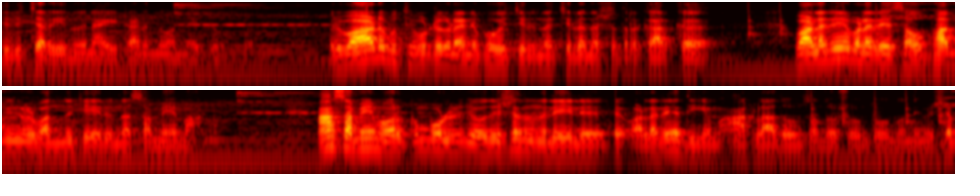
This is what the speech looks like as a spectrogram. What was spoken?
തിരിച്ചറിയുന്നതിനായിട്ടാണ് ഇന്ന് വന്നേക്കുന്നത്. ഒരുപാട് ബുദ്ധിമുട്ടുകൾ അനുഭവിച്ചിരുന്ന ചില നക്ഷത്രക്കാർക്ക് വളരെ വളരെ സൗഭാഗ്യങ്ങൾ വന്നു ചേരുന്ന സമയമാണ്. ആ സമയം ഓർക്കുമ്പോൾ ഒരു ജ്യോതിഷ എന്ന നിലയിൽ വളരെയധികം ആഹ്ലാദവും സന്തോഷവും തോന്നുന്ന നിമിഷം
